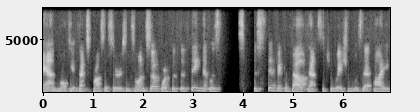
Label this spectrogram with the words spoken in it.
and multi effects processors and so on and so forth. But the thing that was specific about that situation was that I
